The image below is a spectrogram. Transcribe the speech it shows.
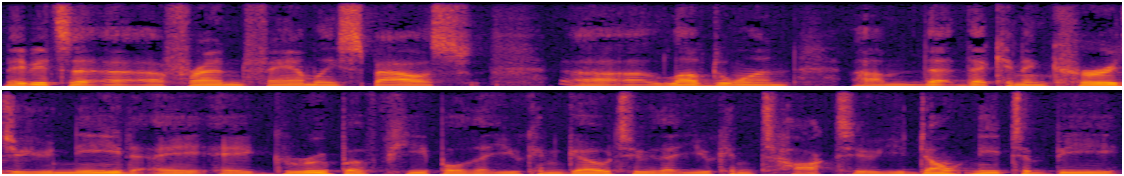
maybe it's a, a friend, family, spouse, uh, a loved one um, that that can encourage you. You need a a group of people that you can go to, that you can talk to. You don't need to be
